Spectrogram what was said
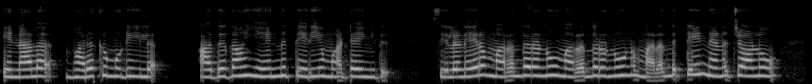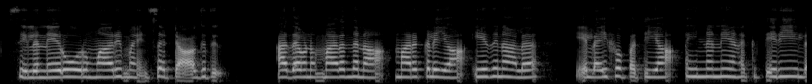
என்னால மறக்க முடியல. அதுதான் ஏன்னு தெரிய மாட்டேங்குது சில நேரம் மறந்துடணும் மறந்துடணும்னு மறந்துட்டேன்னு நினச்சாலும் சில நேரம் ஒரு மாதிரி மைண்ட் செட் ஆகுது. அதை அவனை மறந்தனா மறக்கலையா? எதனால? என் லைஃப்பை பற்றியா என்னன்னு எனக்கு தெரியல.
